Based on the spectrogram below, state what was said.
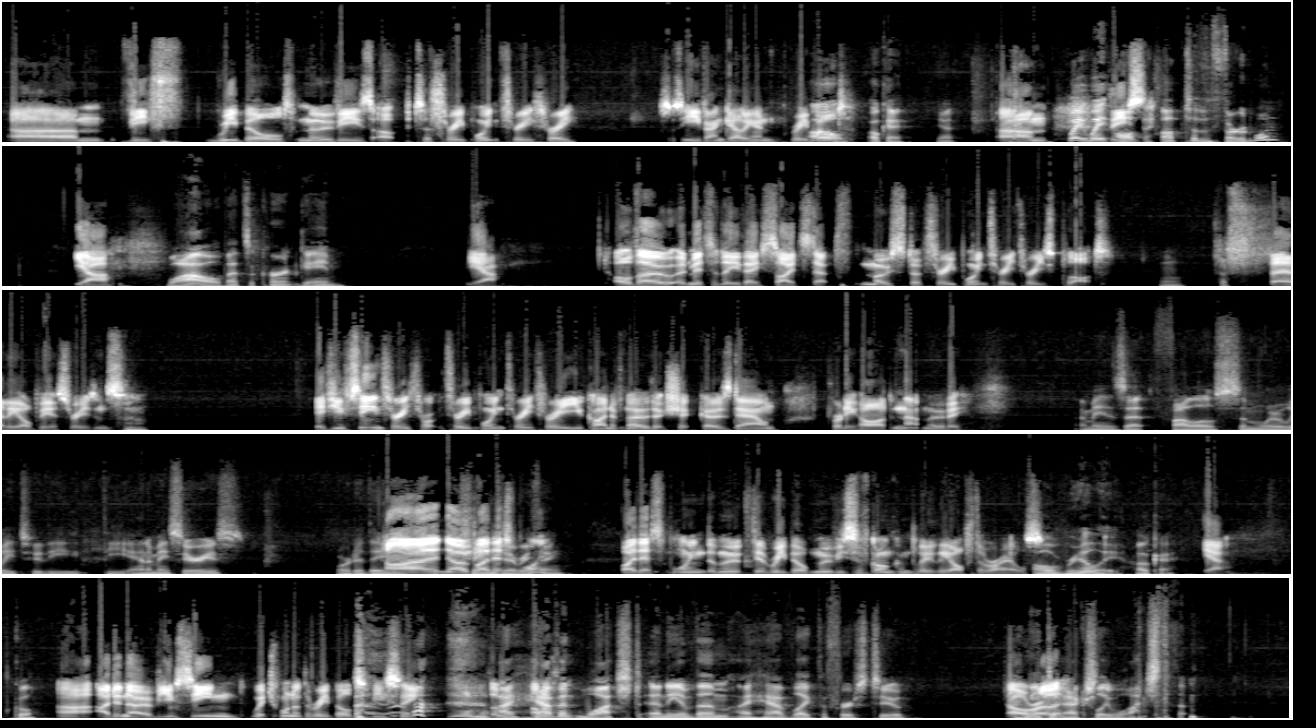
Um, the th- rebuild movies up to 3.33. So it's Evangelion rebuild. Oh, okay. Yeah. Um, Wait, wait. the All, se- up to the third one? yeah, Wow, that's a current game. yeah. Although, admittedly, they sidestepped most of 3.33's plot Hmm. for fairly obvious reasons. If you've seen 3, 3.33, you kind of know that shit goes down pretty hard in that movie. I mean, does that follow similarly to the the anime series, or did they Uh, no, change by this everything? point, by this point, the mo- the rebuild movies have gone completely off the rails. Oh, really? Okay. Yeah, Cool. uh, I don't know. Have you seen which one of the rebuilds have you seen? All of them? I haven't watched any of them. I have like the first two. Oh, I really? To actually watch them.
